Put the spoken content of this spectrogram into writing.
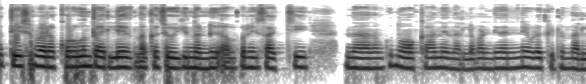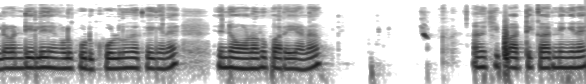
അത്യാവശ്യം വിലക്കുറവും തരില്ലേ എന്നൊക്കെ ചോദിക്കുന്നുണ്ട്. അപ്പോൾ പറയും സച്ചി നമുക്ക് നോക്കാമെന്നേ നല്ല വണ്ടി തന്നെ ഇവിടെ കിട്ടും. നല്ല വണ്ടിയല്ലേ ഞങ്ങൾ കൊടുക്കുള്ളൂ എന്നൊക്കെ ഇങ്ങനെ ഇതിന്റെ ഓണർ പറയാണ്. എന്നിട്ട് ഈ പാർട്ടിക്കാരനിങ്ങനെ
